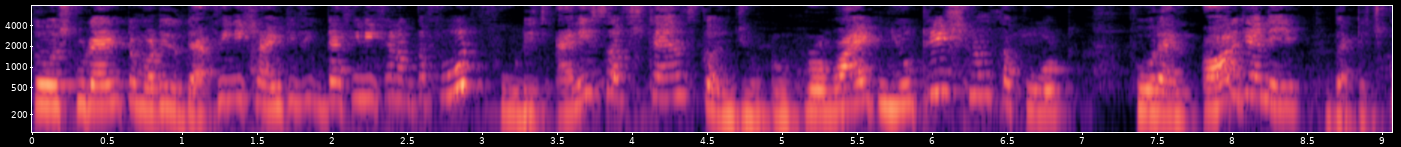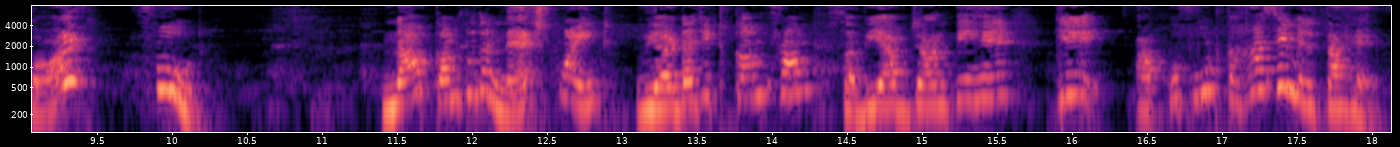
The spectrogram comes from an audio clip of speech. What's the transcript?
तो student what is definition scientific definition of the food food is any substance consume to provide nutritional support for an organic that is called food now come to the next point we are does it come from सभी आप जानते हैं कि आपको फ़ूड कहाँ से मिलता है?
